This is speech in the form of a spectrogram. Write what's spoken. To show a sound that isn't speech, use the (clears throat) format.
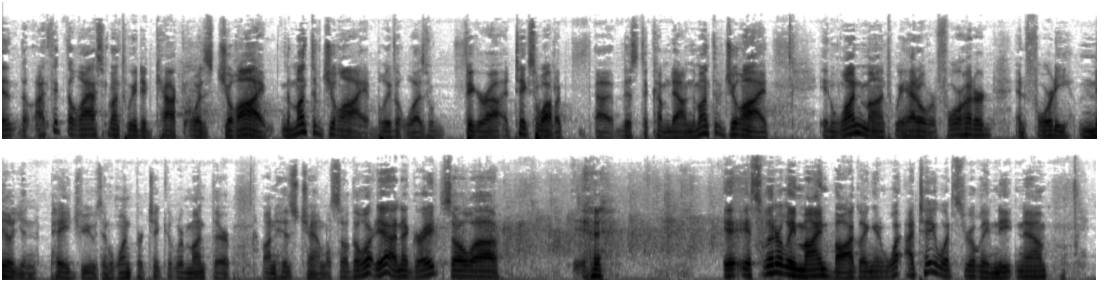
the, I think the last month we did calc was July. The month of July, I believe it was. We'll figure out. It takes a while to uh, this to come down. The month of July, in one month, we had over 440 million page views in one particular month there on his channel. So the Lord, yeah, isn't that great? So. Uh, (laughs) it's literally mind-boggling, and what I tell you, what's really neat now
